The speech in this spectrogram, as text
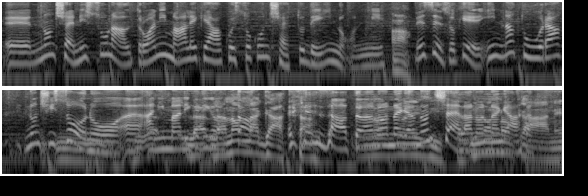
eh, non c'è nessun altro animale che ha questo concetto dei nonni. Ah. Nel senso che in natura non ci sono eh, animali la- che dicono la nonna "Toh". gatta. esatto, la Non- nonna non gatta. Non c'è la nonna gatta. cane, è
